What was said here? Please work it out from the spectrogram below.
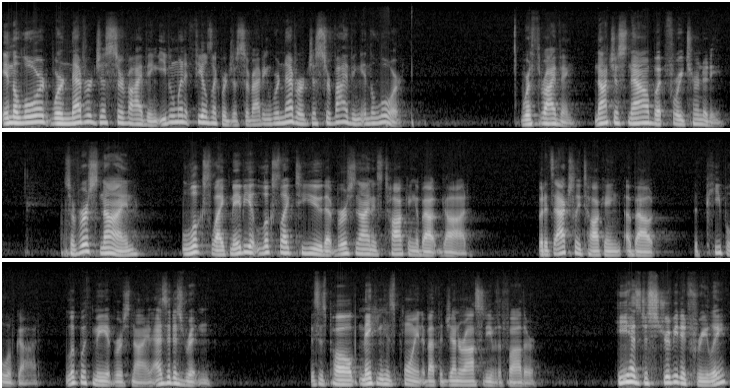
In the Lord, we're never just surviving. Even when it feels like we're just surviving, we're never just surviving in the Lord. We're thriving, not just now, but for eternity. So, verse 9 looks like, maybe it looks like to you that verse 9 is talking about God, but it's actually talking about the people of God. Look with me at verse 9. As it is written, this is Paul making his point about the generosity of the Father. He has distributed freely,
